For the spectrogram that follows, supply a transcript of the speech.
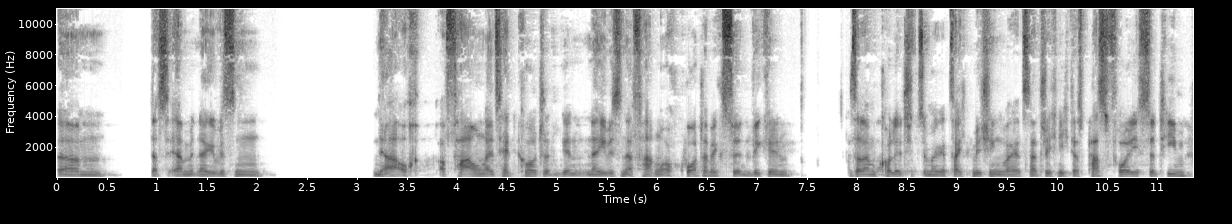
ähm, dass er mit einer gewissen, ja, auch Erfahrung als Head Coach und einer gewissen Erfahrung auch Quarterbacks zu entwickeln. Das hat am College jetzt immer gezeigt. Michigan war jetzt natürlich nicht das passfreudigste Team.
